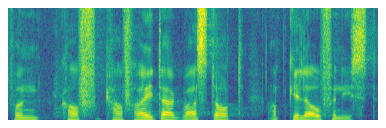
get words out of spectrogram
von Karfreitag, was dort abgelaufen ist.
